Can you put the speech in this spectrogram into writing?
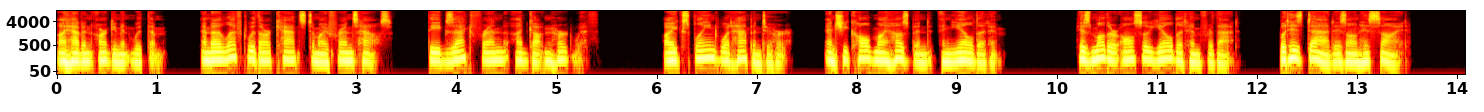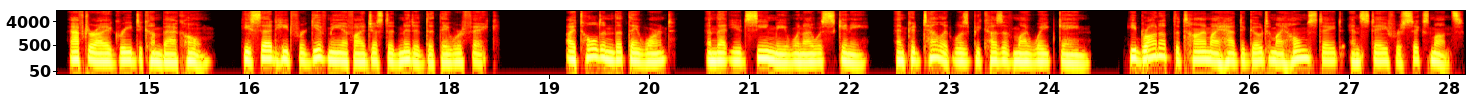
I had an argument with them, and I left with our cats to my friend's house, the exact friend I'd gotten hurt with. I explained what happened to her, and she called my husband and yelled at him. His mother also yelled at him for that, but his dad is on his side. After I agreed to come back home, he said he'd forgive me if I just admitted that they were fake. I told him that they weren't, and that you'd seen me when I was skinny, and could tell it was because of my weight gain. He brought up the time I had to go to my home state and stay for six months,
